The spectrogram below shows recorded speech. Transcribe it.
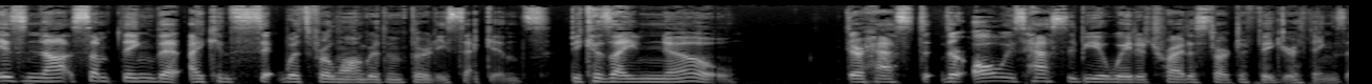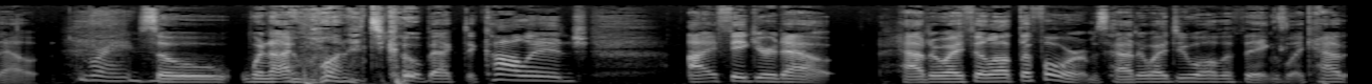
is not something that I can sit with for longer than 30 seconds because I know there has to there always has to be a way to try to start to figure things out. Right. So when I wanted to go back to college, I figured out how do I fill out the forms? How do I do all the things? Like how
